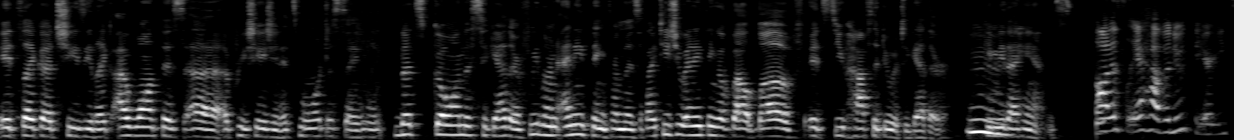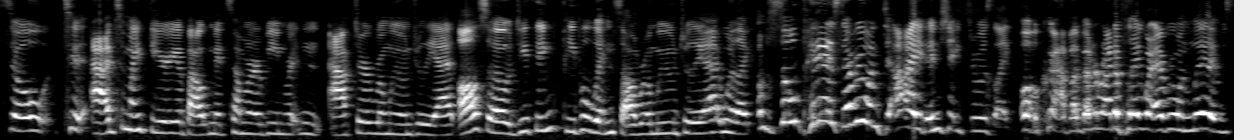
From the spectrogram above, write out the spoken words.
it's like a cheesy like I want this uh, appreciation. It's more just saying like let's go on this together. If we learn anything from this if I teach you anything about love it's you have to do it together. Give me Mm. thy hands Honestly, I have a new theory. So, to add to my theory about Midsummer being written after Romeo and Juliet, also, do you think people went and saw Romeo and Juliet and were like, I'm so pissed, everyone died? And Shakespeare was like, oh crap, I better write a play where everyone lives.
